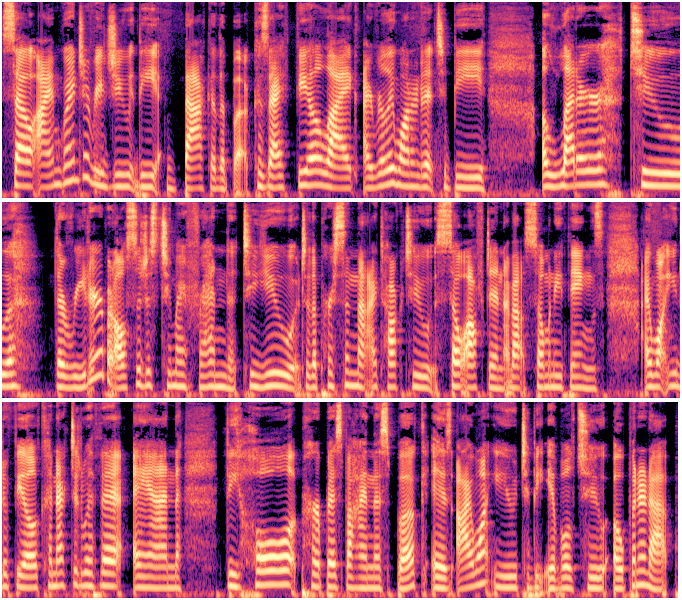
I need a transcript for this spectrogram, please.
So, I'm going to read you the back of the book because I feel like I really wanted it to be a letter to the reader, but also just to my friend, to you, to the person that I talk to so often about so many things. I want you to feel connected with it. And the whole purpose behind this book is I want you to be able to open it up,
